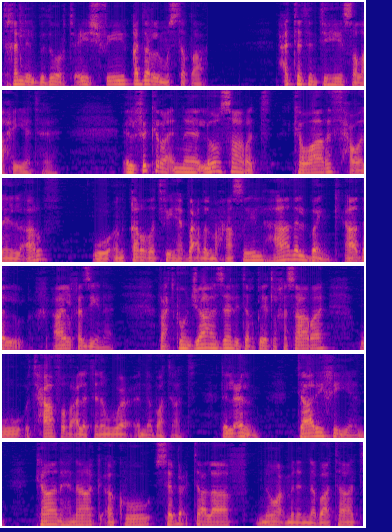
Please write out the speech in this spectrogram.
تخلي البذور تعيش فيه قدر المستطاع حتى تنتهي صلاحيتها. الفكرة أن لو صارت كوارث حوالين الأرض وانقرضت فيها بعض المحاصيل هذا البنك هذا هاي الخزينة راح تكون جاهزة لتغطية الخسارة وتحافظ على تنوع النباتات. للعلم تاريخيا كان هناك أكو 7000 نوع من النباتات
